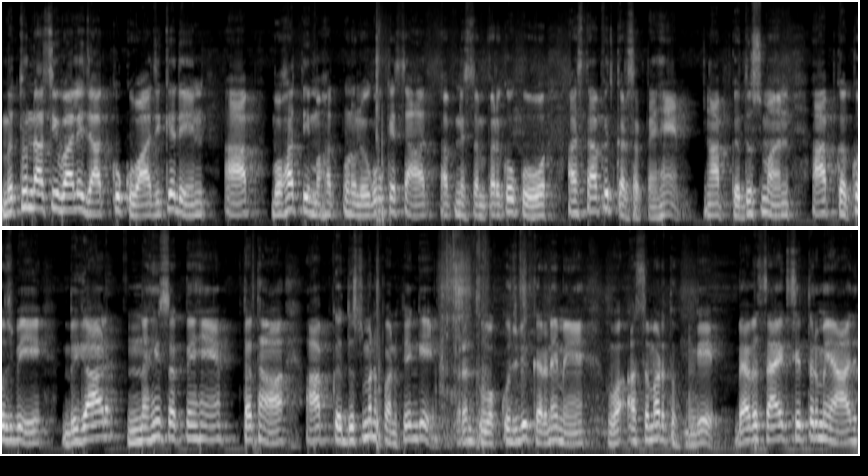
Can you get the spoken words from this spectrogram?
मिथुन राशि वाले जातकों को आज के दिन आप बहुत ही महत्वपूर्ण लोगों के साथ अपने संपर्कों को स्थापित कर सकते हैं। आपके दुश्मन आपका कुछ भी बिगाड़ नहीं सकते हैं तथा आपके दुश्मन पनपेंगे, परंतु वह कुछ भी करने में वह असमर्थ होंगे। व्यावसायिक क्षेत्र में आज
